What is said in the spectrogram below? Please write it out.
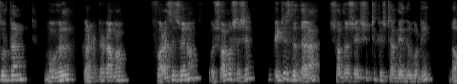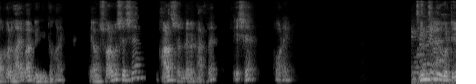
সুলতান, মুঘল কর্ণাটক নবাব ফরাসি সৈন্য ও সর্বশেষে ব্রিটিশদের দ্বারা সতেরোশো একষট্টি খ্রিস্টাব্দে এই দুর্গটি দখল হয় বা বিঘ্নিত হয় এবং সর্বশেষে ভারত সরকারের হাতে এসে পড়ে। জিঞ্জি দুর্গটি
